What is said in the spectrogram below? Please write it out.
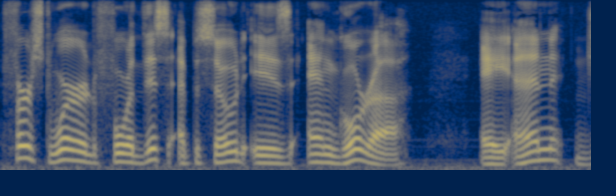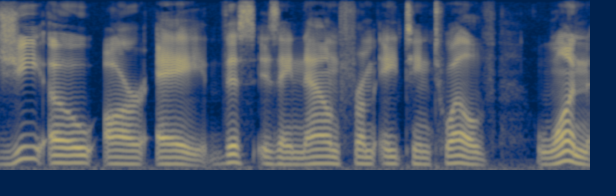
First word for this episode is Angora. A N G O R A. This is a noun from 1812. 1.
